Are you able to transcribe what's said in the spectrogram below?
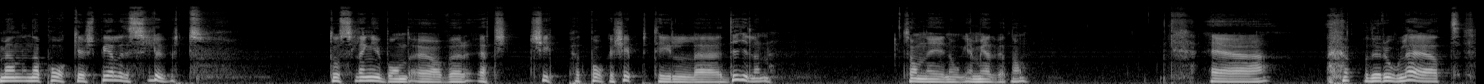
Men när pokerspelet är slut då slänger ju Bond över ett chip, ett pokerchip till eh, dealen. Som ni nog är medvetna om. Eh, och det roliga är att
